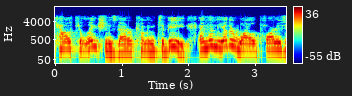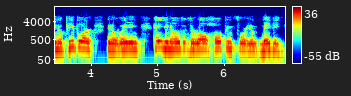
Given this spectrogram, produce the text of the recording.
calculations that are coming to be. And then the other wild part is, you know, people are, you know, waiting. Hey, you know, they're all hoping for, you know, maybe,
